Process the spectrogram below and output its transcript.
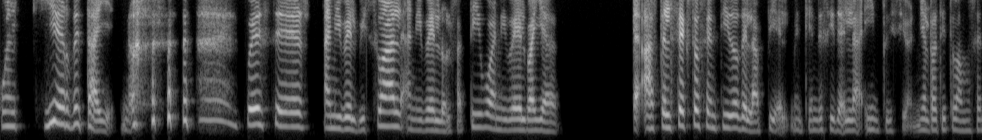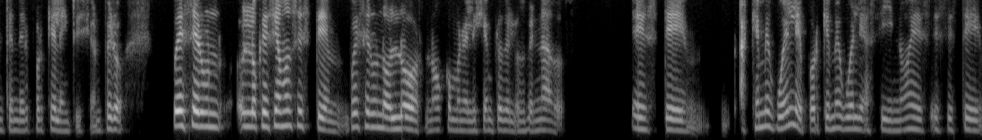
cualquier detalle, ¿no? Puede ser a nivel visual, a nivel olfativo, a nivel, vaya, hasta el sexto sentido de la piel, ¿me entiendes? Y de la intuición. Y al ratito vamos a entender por qué la intuición, pero puede ser un, lo que decíamos, este, puede ser un olor, ¿no? Como en el ejemplo de los venados. Este, ¿a qué me huele? ¿Por qué me huele así? ¿No? Es, es este,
